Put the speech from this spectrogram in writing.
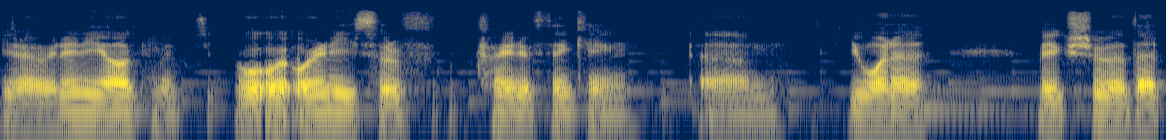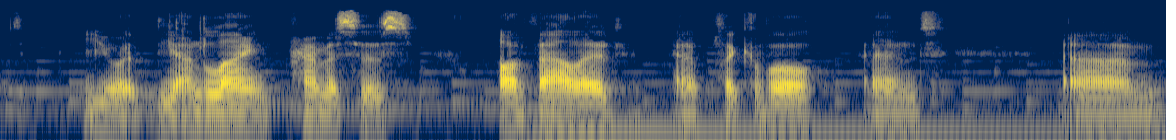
you know, in any argument or, or any sort of train of thinking, um, you want to make sure that your the underlying premises are valid and applicable and um,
